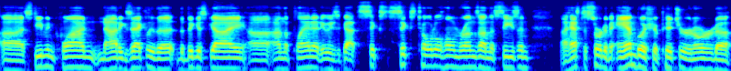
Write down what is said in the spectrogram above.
Uh, Steven Kwan, not exactly the the biggest guy uh, on the planet. He's got six six total home runs on the season. has to sort of ambush a pitcher in order to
